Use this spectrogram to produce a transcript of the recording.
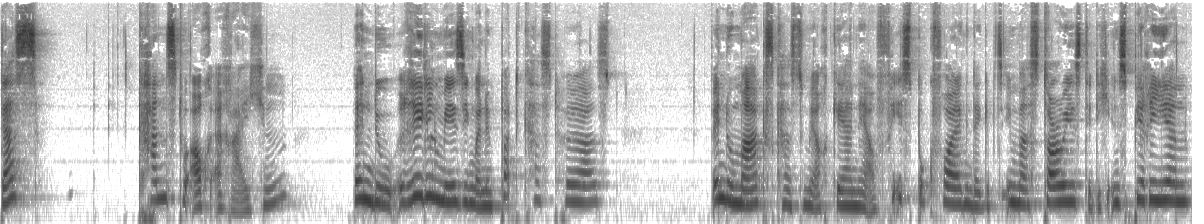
das kannst du auch erreichen, wenn du regelmäßig meinen Podcast hörst. Wenn du magst, kannst du mir auch gerne auf Facebook folgen. Da gibt es immer Stories, die dich inspirieren.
